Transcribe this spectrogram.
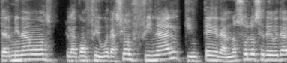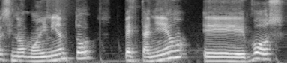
Terminamos la configuración final que integra no solo cerebral, sino movimiento, pestañeo, eh, voz,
